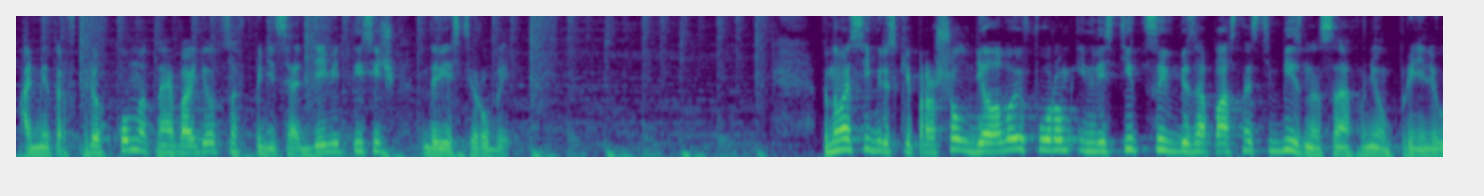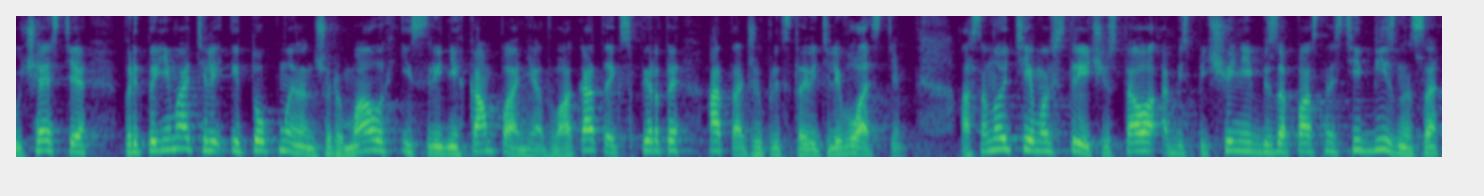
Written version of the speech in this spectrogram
а метр в трехкомнатной обойдется в 59 200 рублей. В Новосибирске прошел деловой форум инвестиций в безопасность бизнеса. В нем приняли участие предприниматели и топ-менеджеры малых и средних компаний, адвокаты, эксперты, а также представители власти. Основной темой встречи стало обеспечение безопасности бизнеса,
